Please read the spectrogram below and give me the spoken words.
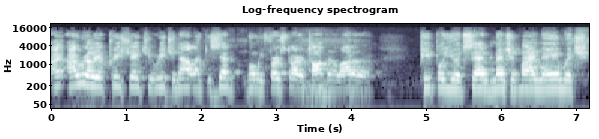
I, I really appreciate you reaching out. Like you said, when we first started talking, a lot of the people you had said mentioned my name, which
